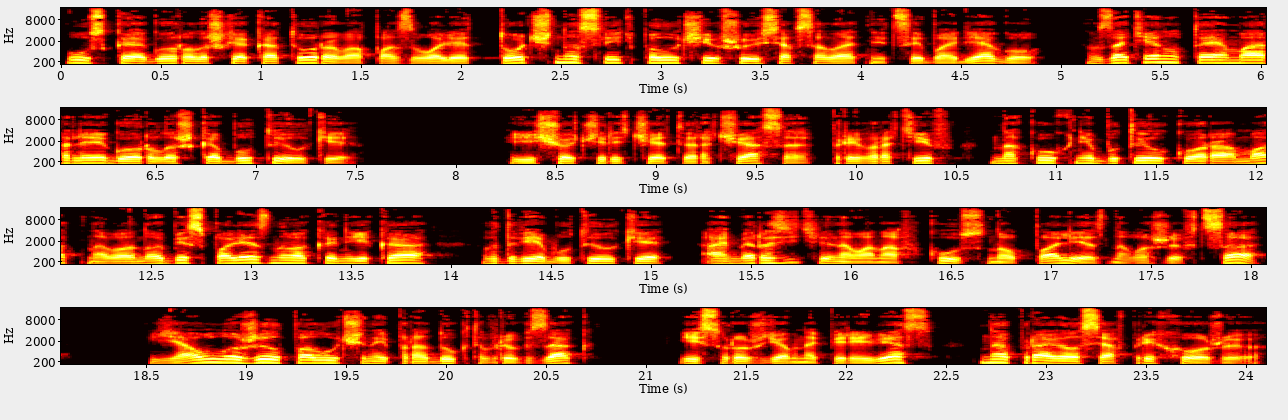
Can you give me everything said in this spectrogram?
узкое горлышко которого позволит точно слить получившуюся в салатнице бодягу в затянутое марлей горлышко бутылки. Еще через четверть часа, превратив на кухне бутылку ароматного, но бесполезного коньяка в две бутылки омерзительного на вкус, но полезного живца, я уложил полученный продукт в рюкзак и с ружьем наперевес направился в прихожую.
